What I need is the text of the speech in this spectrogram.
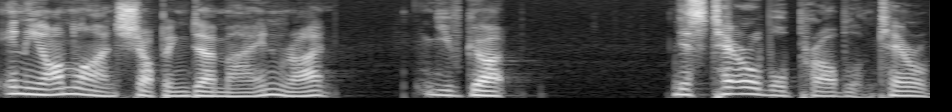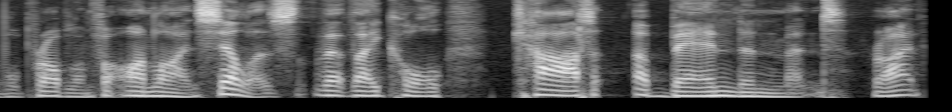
in the online shopping domain, right, you've got this terrible problem, terrible problem for online sellers that they call cart abandonment, right?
